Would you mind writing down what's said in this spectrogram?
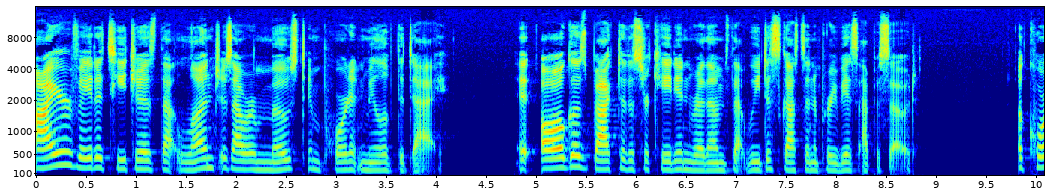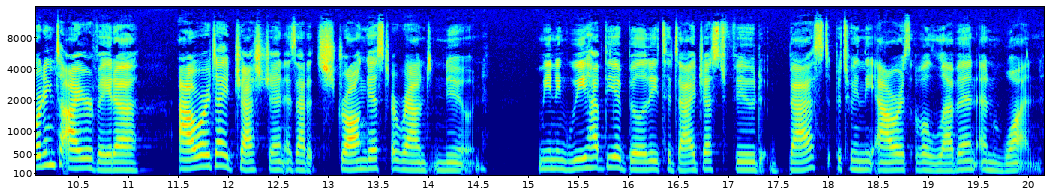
Ayurveda teaches that lunch is our most important meal of the day. It all goes back to the circadian rhythms that we discussed in a previous episode. According to Ayurveda, our digestion is at its strongest around noon meaning we have the ability to digest food best between the hours of 11 and 1.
